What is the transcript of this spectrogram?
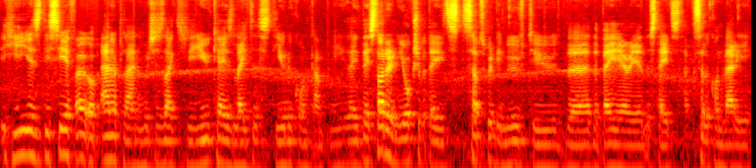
he is the CFO of Anaplan, which is like the UK's latest unicorn company. They, they started in Yorkshire, but they subsequently moved to the the Bay Area, the states, like Silicon Valley.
